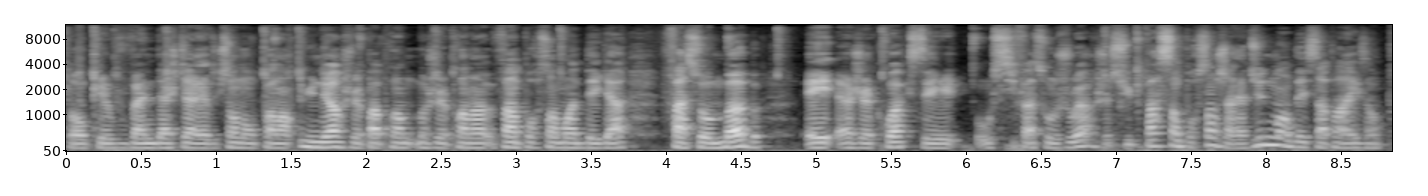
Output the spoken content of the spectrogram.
Donc vous venez d'acheter la réduction. Donc pendant une heure, je vais pas prendre, moi je vais prendre 20% moins de dégâts face aux mobs. Et euh, je crois que c'est aussi face aux joueurs. Je suis pas 100%, j'aurais dû demander ça par exemple.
